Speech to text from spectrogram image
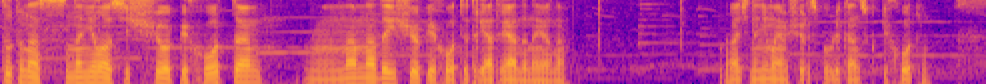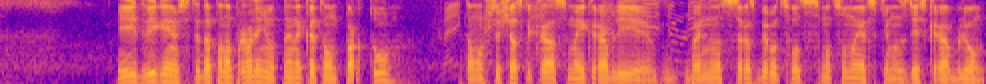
тут у нас нанялась еще пехота. Нам надо еще пехоты, три отряда, наверное. Давайте нанимаем еще республиканскую пехоту. И двигаемся тогда по направлению, вот, наверное, к этому порту. Потому что сейчас как раз мои корабли, броненосцы разберутся вот с Мацумеевским вот здесь кораблем.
